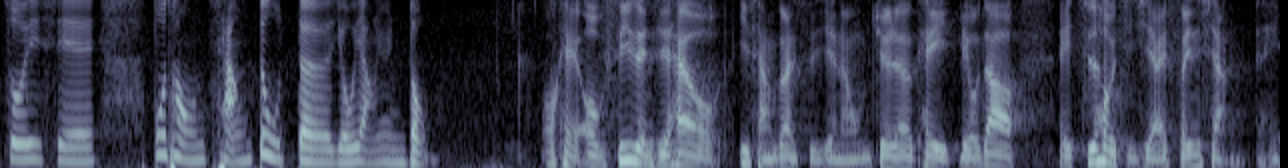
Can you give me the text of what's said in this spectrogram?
做一些不同强度的有氧运动。OK，off season 其实还有一长段时间呢，我们觉得可以留到诶之后几期来分享，诶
